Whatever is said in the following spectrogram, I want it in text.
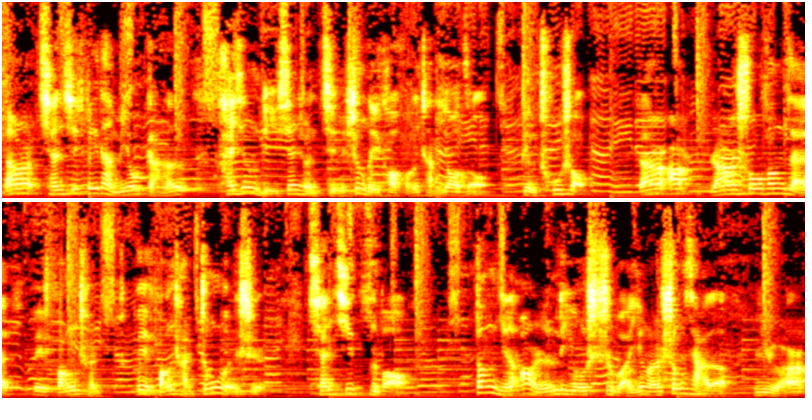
然而，前妻非但没有感恩，还将李先生仅剩的一套房产要走并出售。然而，二然而双方在为房产为房产争论时。前妻自曝，当年二人利用试管婴儿生下的女儿，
